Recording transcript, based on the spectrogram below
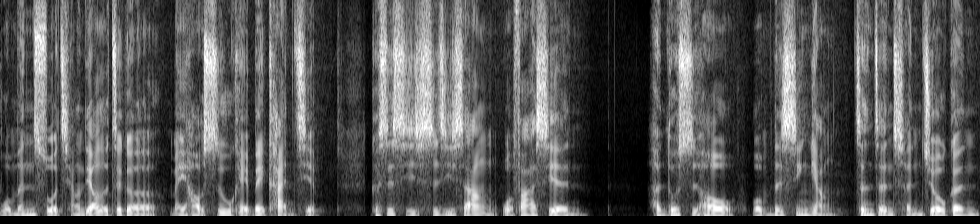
我们所强调的这个美好事物可以被看见。可是实实际上，我发现很多时候我们的信仰。真正成就跟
